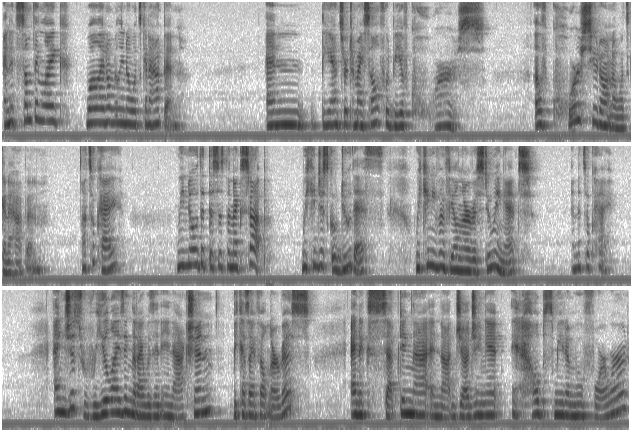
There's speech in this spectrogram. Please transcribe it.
And it's something like, well, I don't really know what's going to happen. And the answer to myself would be, of course. Of course, you don't know what's going to happen. That's okay. We know that this is the next step. We can just go do this. We can even feel nervous doing it, and it's okay. And just realizing that I was in inaction because I felt nervous and accepting that and not judging it, it helps me to move forward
